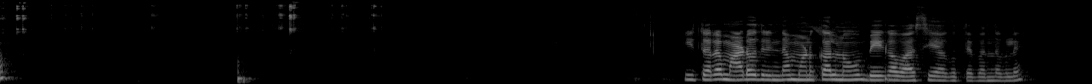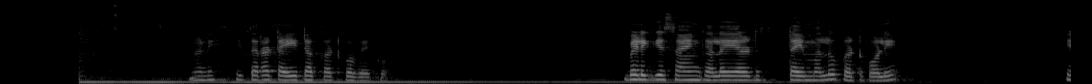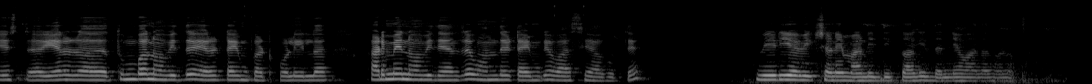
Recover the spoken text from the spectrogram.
ಈ ಥರ ಮಾಡೋದ್ರಿಂದ ಮೊಣಕಾಲು ನೋವು ಬೇಗ ವಾಸಿಯಾಗುತ್ತೆ ಬಂಧುಗಳೇ ನೋಡಿ, ಈ ಥರ ಟೈಟಾಗಿ ಕಟ್ಕೋಬೇಕು. ಬೆಳಿಗ್ಗೆ ಸಾಯಂಕಾಲ ಎರಡು ಟೈಮಲ್ಲೂ ಕಟ್ಕೊಳ್ಳಿ. ಎಷ್ಟು, ಎರಡು, ತುಂಬ ನೋವಿದ್ದರೆ ಎರಡು ಟೈಮ್ ಕಟ್ಕೊಳ್ಳಿ. ಇಲ್ಲ, ಕಡಿಮೆ ನೋವಿದೆ ಅಂದರೆ ಒಂದೇ ಟೈಮ್ಗೆ ವಾಸಿ ಆಗುತ್ತೆ ವಿಡಿಯೋ ವೀಕ್ಷಣೆ ಮಾಡಿದ್ದಕ್ಕಾಗಿ ಧನ್ಯವಾದಗಳು.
